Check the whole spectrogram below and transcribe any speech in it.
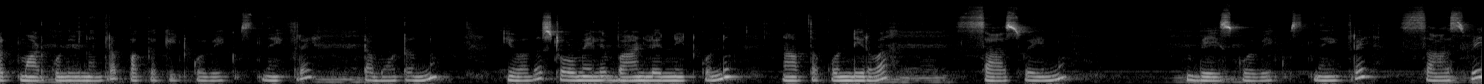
ಕಟ್ ಮಾಡ್ಕೊಂಡಿದ ನಂತರ ಪಕ್ಕಕ್ಕೆ ಇಟ್ಕೋಬೇಕು. ಸ್ನೇಹಿತರೆ, ಟೊಮೊಟೊನ್ನು ಇವಾಗ ಸ್ಟವ್ ಮೇಲೆ ಬಾಣಲೆಯನ್ನು ಇಟ್ಕೊಂಡು ನಾವು ತಗೊಂಡಿರುವ ಸಾಸಿವೆಯನ್ನು ಬೇಯಿಸ್ಕೋಬೇಕು. ಸ್ನೇಹಿತರೆ, ಸಾಸಿವೆ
